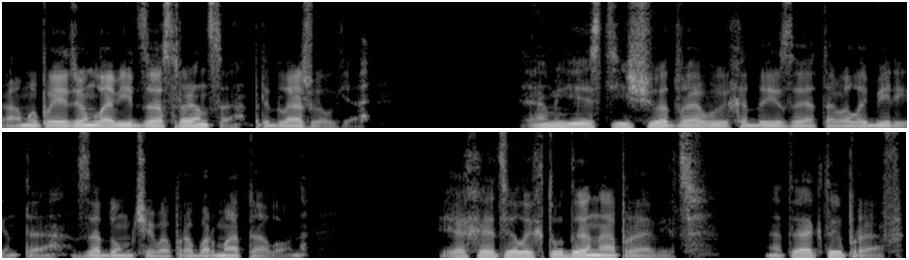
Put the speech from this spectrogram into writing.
а мы пойдем ловить засранца?» — предложил я. «Там есть еще два выхода из этого лабиринта», — задумчиво пробормотал он. «Я хотел их туда направить. А так ты прав.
